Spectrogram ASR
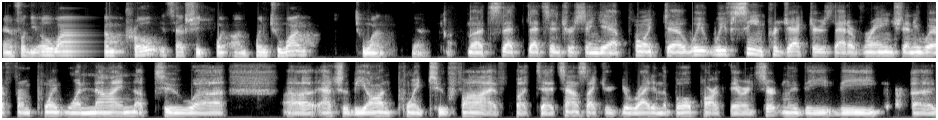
And for the O1 Pro, it's actually um, 0.21 to 1. Yeah. That's that that's interesting. Yeah, point uh, we we've seen projectors that have ranged anywhere from 0.19 up to uh, uh, actually beyond 0.25. But uh, it sounds like you're, you're right in the ballpark there, and certainly the the uh,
